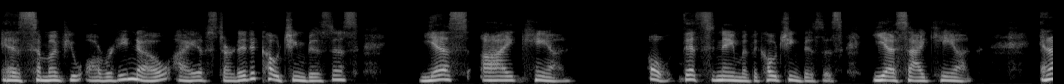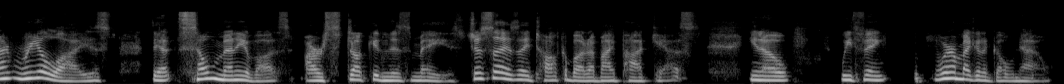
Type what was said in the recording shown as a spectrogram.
As some of you already know, I have started a coaching business. Yes, I can. Oh, that's the name of the coaching business. Yes, I can. And I realized that so many of us are stuck in this maze, just as I talk about on my podcast. You know, we think, where am I going to go now?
